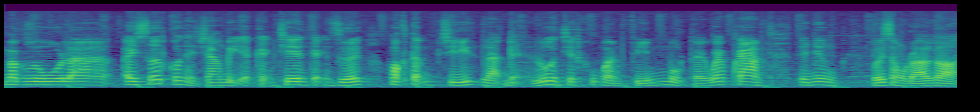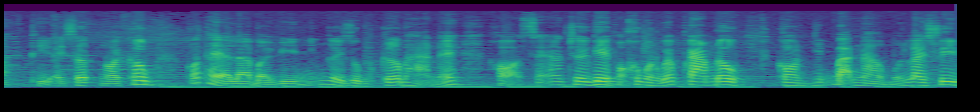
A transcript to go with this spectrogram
mặc dù là Asus có thể trang bị ở cạnh trên, cạnh dưới, hoặc thậm chí là để luôn trên khung bàn phím một cái webcam. Thế nhưng với dòng ROG thì Asus nói không. Có thể là bởi vì những người dùng cơ bản ấy, họ sẽ chơi game, họ không cần webcam đâu. Còn những bạn nào muốn livestream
